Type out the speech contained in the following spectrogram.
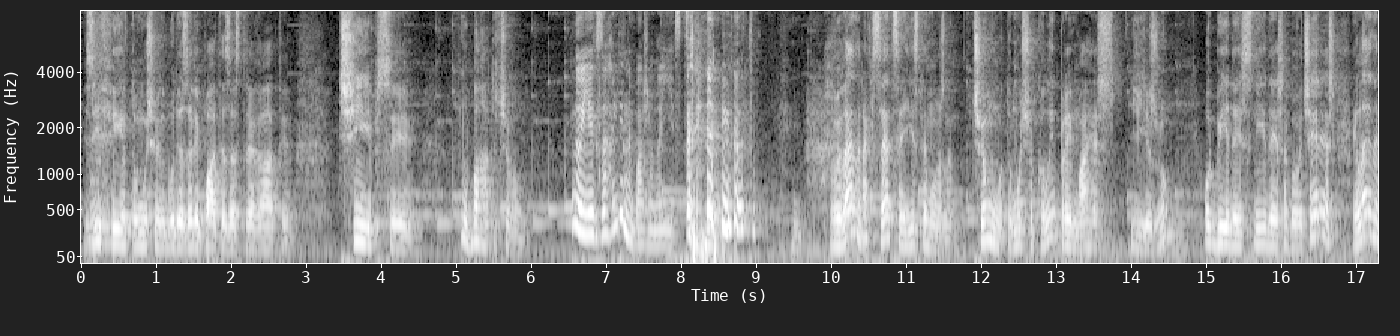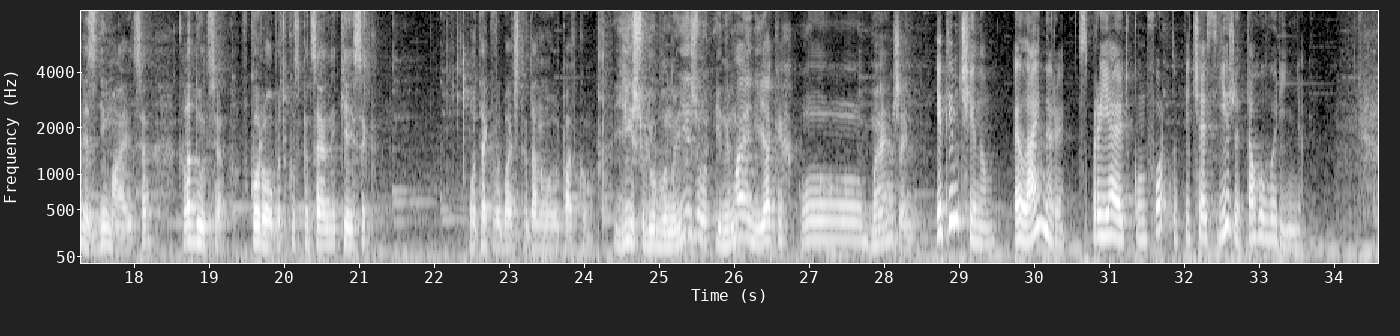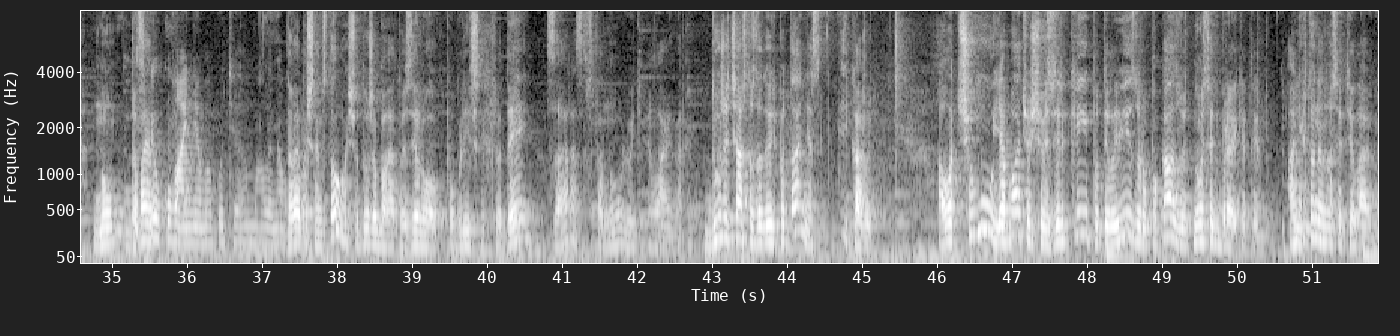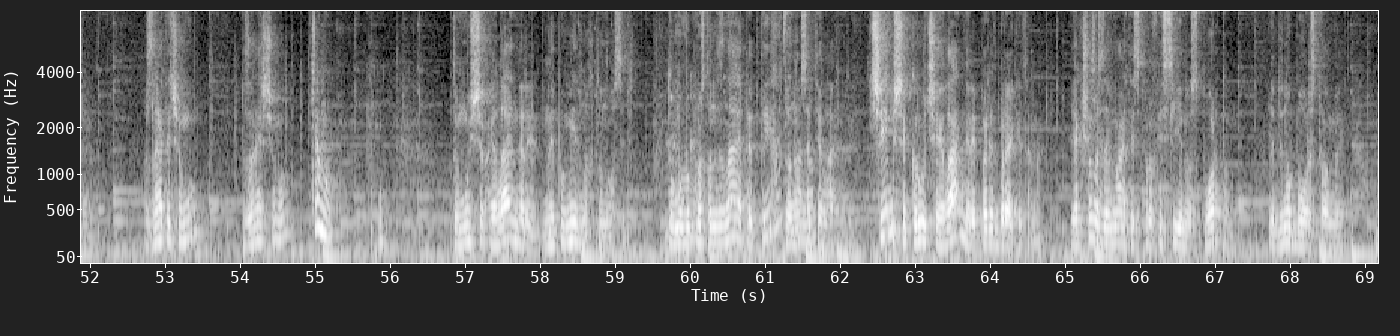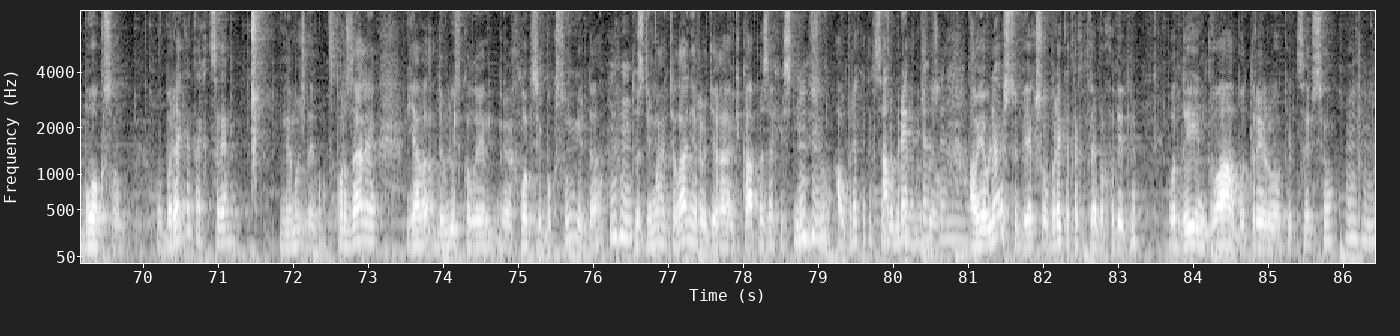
зефір, тому що він буде заліпати, застрягати, чіпси, ну багато чого. Ну, їх взагалі не бажано їсти. В елайнерах все це їсти можна. Чому? Тому що коли приймаєш їжу, обідаєш, снідаєш або вечеряєш, елайнери знімаються, кладуться в коробочку, в спеціальний кейсик. От як ви бачите в даному випадку. Їж улюблену їжу і немає ніяких обмежень. Яким чином елайнери сприяють комфорту під час їжі та говоріння? Ну, давай, Спілкування, мабуть, мали на увазі. давай почнемо з того, що дуже багато зірок публічних людей зараз встановлюють елайнери. Дуже часто задають питання і кажуть: а от чому я бачу, що зірки по телевізору показують, носять брекети, а ніхто не носить елайнери? Знаєте чому? Знаєш чому? Чому? Тому що елайнери непомітно хто носить. Тому ви просто не знаєте тих, хто носить елайнери. Чим ще круче елайнери перед брекетами? Якщо ви займаєтесь професійно спортом, єдиноборствами, боксом, в брекетах це неможливо. В спортзалі я дивлюсь, коли е, хлопці боксують, да, то знімають елайнери, одягають капи захисні, все, а в брекетах це А в зробити брекетах неможливо. вже. А уявляєш собі, якщо в брекетах треба ходити один, два або три роки. Це все.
